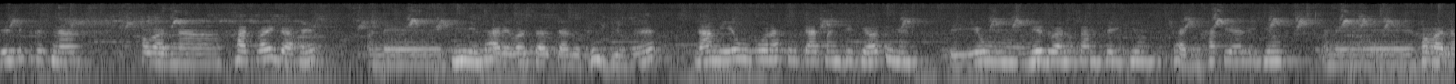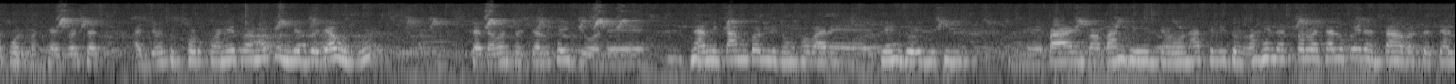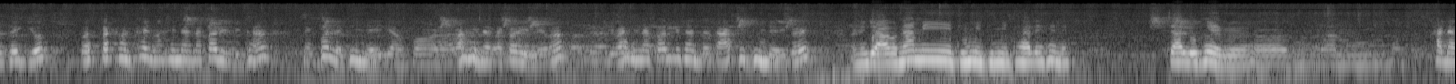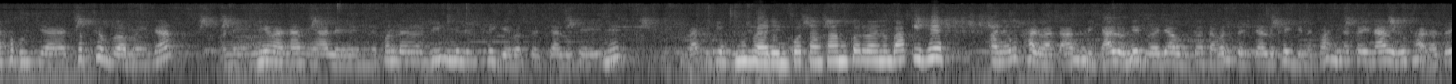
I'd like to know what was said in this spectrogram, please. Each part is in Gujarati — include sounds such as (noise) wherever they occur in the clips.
જય શ્રી કૃષ્ણ. સવારના હાથ વાગ્યા છે અને ધીમી ધારે વરસાદ ચાલુ થઈ ગયો છે નામ એવું કોરાશું ચાર પાંચ જગ્યા હતું ને, તે એવું મેદવાનું કામ થઈ ગયું, ઝાડની ખાતી આલી ગયું અને સવારના પોરમાંથી આજ વરસાદ. આજ હતું થોડુંક નેદવાનું હતું મેદવા જાઉં છું. છતાં વરસાદ ચાલુ થઈ ગયો અને નામી કામ કરી લીધું. સવારે ભેંસ દોઈ લીધી પાણીમાં બાંધી ચડો નાખી લીધો વાહિંદા કરવા ચાલુ કર્યા ને ત્યાં વરસાદ ચાલુ થઈ ગયો. બસ કઠણ થઈને વાહિંદાના કરી લીધા. ને ભલે ભીંજાઈ જાઉં, પણ વાહિંદાના કરી લેવા. એ વાહિંદા કરી લીધા ને તો આખી ભીંજાઈ ગઈ. અને જો આવો નામી ધીમી ધીમી ધારે હે ને, ચાલુ છે આમ, ખાડા ખબૂચિયા છપછપવા માંડ્યા. અને નેવા નામી હાલે ને પંદર વીસ મિનિટ થઈ ગઈ વરસાદ ચાલુ છે એને. બાકી જો હુંવારીને પોતાનું કામ કરવાનું બાકી છે અને ઉઠાડવા તો આંગણી ચાલો નેદવા જાવું તો ત્યાં વરસાદ ચાલુ થઈ ગઈ ને કાંઈ કરીને આવીને ઉઠાડો તો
